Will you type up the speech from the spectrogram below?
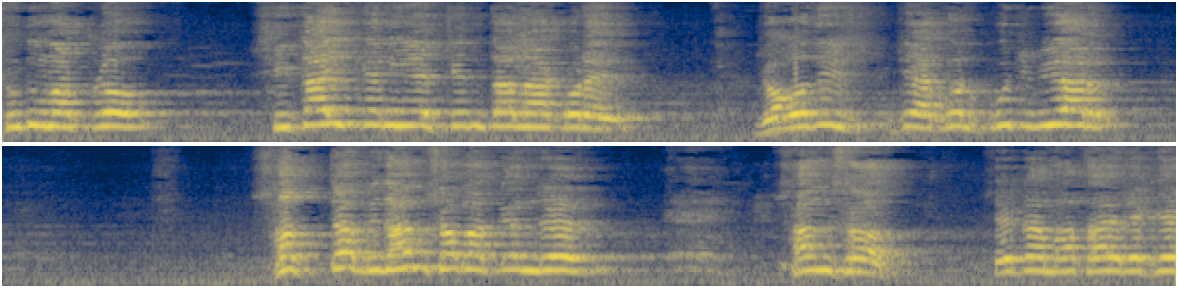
শুধুমাত্র সীতাইকে নিয়ে চিন্তা না করে জগদীশ যে এখন কুচবিহার সাতটা বিধানসভা কেন্দ্রের সাংসদ, সেটা মাথায় রেখে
